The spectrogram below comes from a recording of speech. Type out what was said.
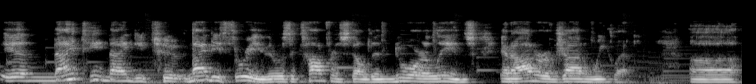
In 1992, 93, there was a conference held in New Orleans in honor of John Weakland. Uh,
